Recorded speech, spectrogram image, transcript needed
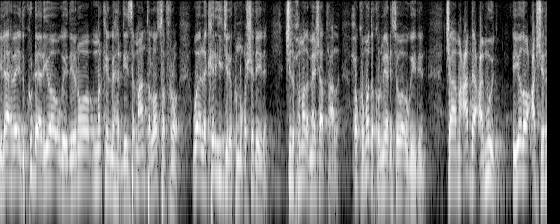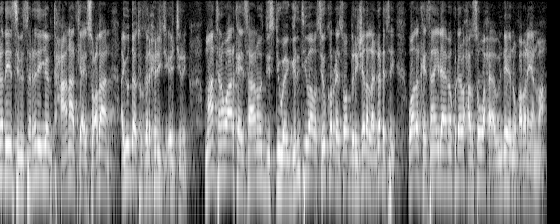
Ilaah baa idinku dhaariyo waa ogeydeenoo markaynu hargeysa maanta loo safro waa la karhi jiray ku noqoshadeeda. Jidxumada meeshaa taalla. Xukuumadda kulmiya dhiso waa ogeydeen jaamacadda camuud iyadoo cashiradii simisaradii iyo imtixaanaadkii ay socdaan ayuu daadku kala xidhi jiray. Maantana waa arkaysaanoo isdiiwaangelintii sii kordhaysa oo birishada laga dhisay waad arkaysaan ilaah baa ku dheer waxaasoo wax indheheenu qabanayaan maaha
